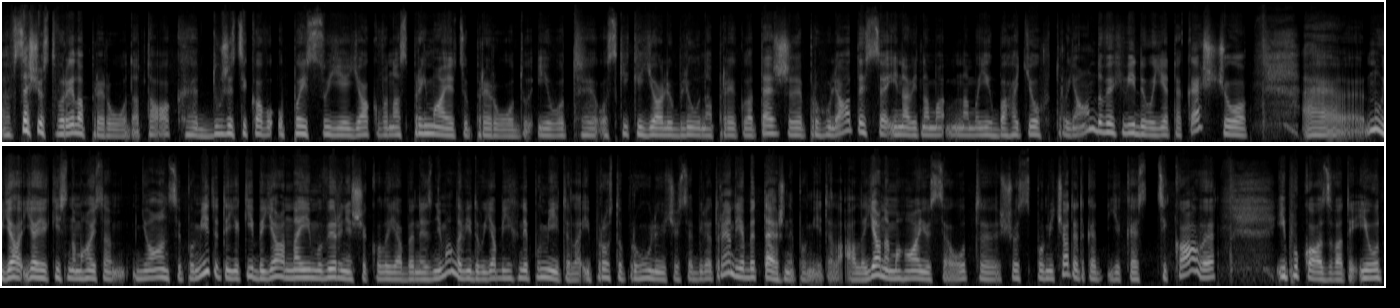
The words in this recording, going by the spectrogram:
все, що створила природа. Так дуже цікаво описує, як вона сприймає цю природу. І от е, оскільки я люблю, наприклад, теж е, прогулятися, і навіть на, на моїх багатьох трояндових відео є таке, що е, ну, я, я якісь намагаюся нюанси помітити, які би я найімовірніше, коли я би не знімала відео, я б їх не помітила. І просто прогулюючися біля троянд, я би теж не помітила. Але я намагаюся от е, щось помічати, таке якесь цікаве і показувати. І от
